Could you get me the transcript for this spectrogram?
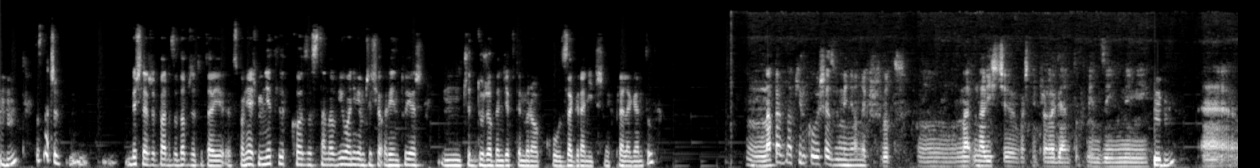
Mhm. To znaczy, myślę, że bardzo dobrze tutaj wspomniałeś. Mnie tylko zastanowiło, nie wiem, czy się orientujesz, mm, czy dużo będzie w tym roku zagranicznych prelegentów? Na pewno kilku już jest wymienionych wśród mm, na, na liście właśnie prelegentów, między innymi mhm. e,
